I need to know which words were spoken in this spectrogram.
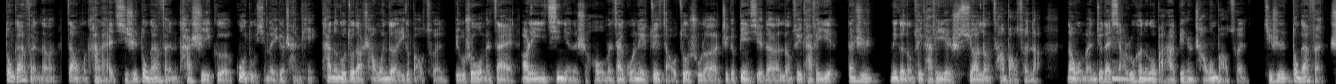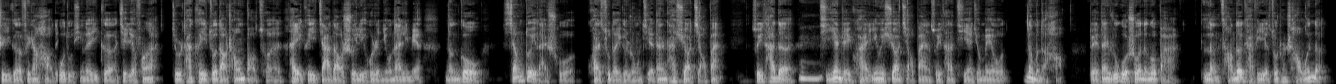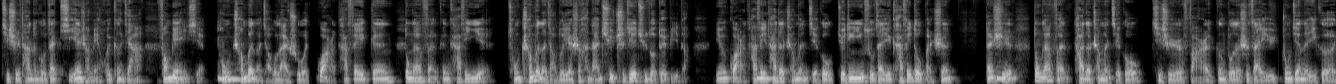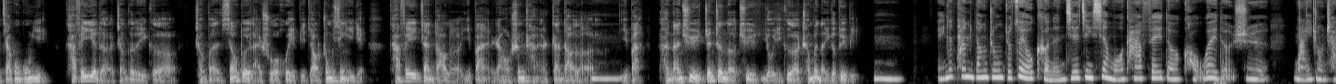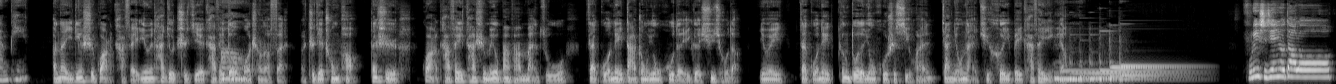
冻干粉呢，在我们看来，其实冻干粉它是一个过渡型的一个产品，它能够做到常温的一个保存。比如说，我们在二零一七年的时候，我们在国内最早做出了这个便携的冷萃咖啡液，但是那个冷萃咖啡液是需要冷藏保存的。那我们就在想，如何能够把它变成常温保存？其实冻干粉是一个非常好的过渡型的一个解决方案，就是它可以做到常温保存，它也可以加到水里或者牛奶里面，能够相对来说。快速的一个溶解，但是它需要搅拌，所以它的体验这一块，因为需要搅拌，所以它的体验就没有那么的好。对，但如果说能够把冷藏的咖啡液做成常温的，其实它能够在体验上面会更加方便一些。从成本的角度来说，挂耳咖啡跟冻干粉跟咖啡液，从成本的角度也是很难去直接去做对比的，因为挂耳咖啡它的成本结构决定因素在于咖啡豆本身。但是冻干粉它的成本结构其实反而更多的是在于中间的一个加工工艺。咖啡液的整个的一个成本相对来说会比较中性一点，咖啡占到了一半，然后生产占到了一半，很难去真正的去有一个成本的一个对比。嗯，哎，那他们当中就最有可能接近现磨咖啡的口味的是哪一种产品？啊，那一定是挂耳咖啡，因为它就直接咖啡豆磨成了粉。直接冲泡，但是挂耳咖啡它是没有办法满足在国内大众用户的一个需求的，因为在国内更多的用户是喜欢加牛奶去喝一杯咖啡饮料。福利时间又到喽！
